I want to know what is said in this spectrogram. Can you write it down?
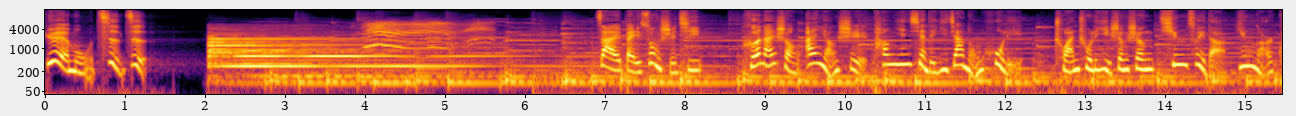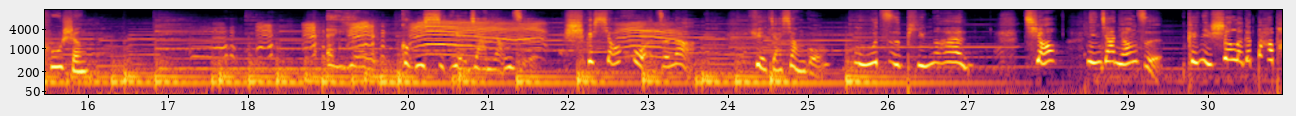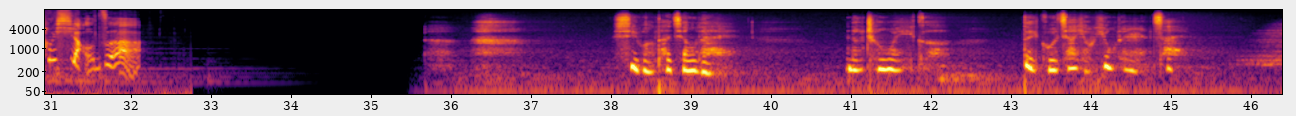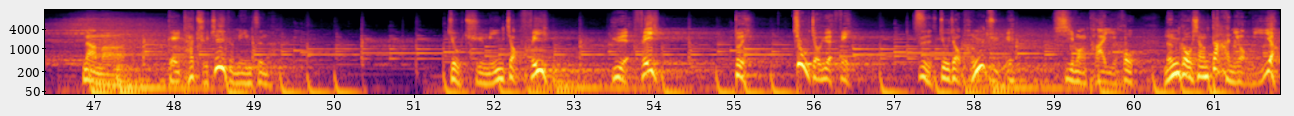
岳母刺字。在北宋时期，河南省安阳市汤阴县的一家农户里，传出了一声声清脆的婴儿哭声。哎呦，恭喜岳家娘子，是个小伙子呢！岳家相公，母子平安。瞧，您家娘子给你生了个大胖小子。希望他将来能成为一个对国家有用的人才。那么，给他取这个名字呢？就取名叫飞，岳飞。对，就叫岳飞。字就叫彭举，希望他以后能够像大鸟一样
